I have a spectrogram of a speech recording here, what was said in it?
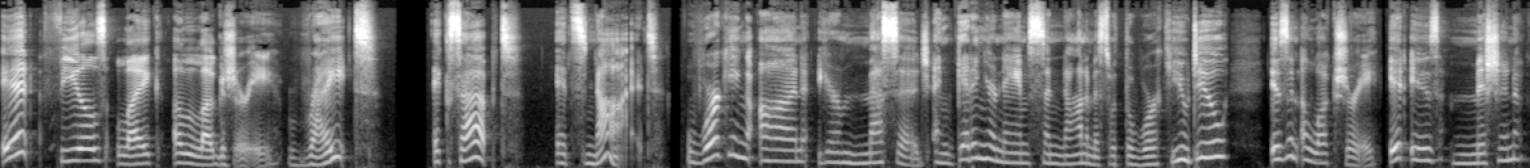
it feels like a luxury, right? Except it's not. Working on your message and getting your name synonymous with the work you do isn't a luxury. It is mission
